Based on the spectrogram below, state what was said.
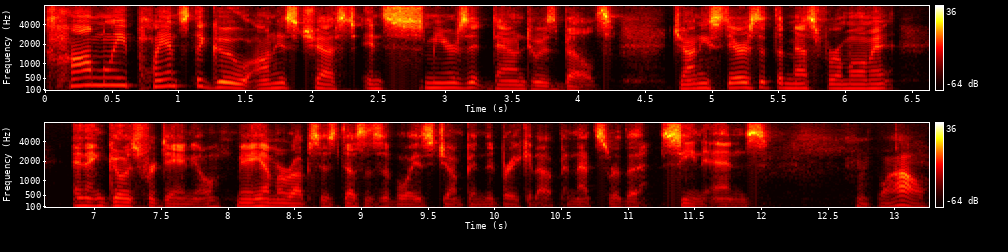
calmly plants the goo on his chest and smears it down to his belt. Johnny stares at the mess for a moment and then goes for Daniel. Mayhem erupts as dozens of boys jump in to break it up, and that's where the scene ends. Hmm. Wow.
